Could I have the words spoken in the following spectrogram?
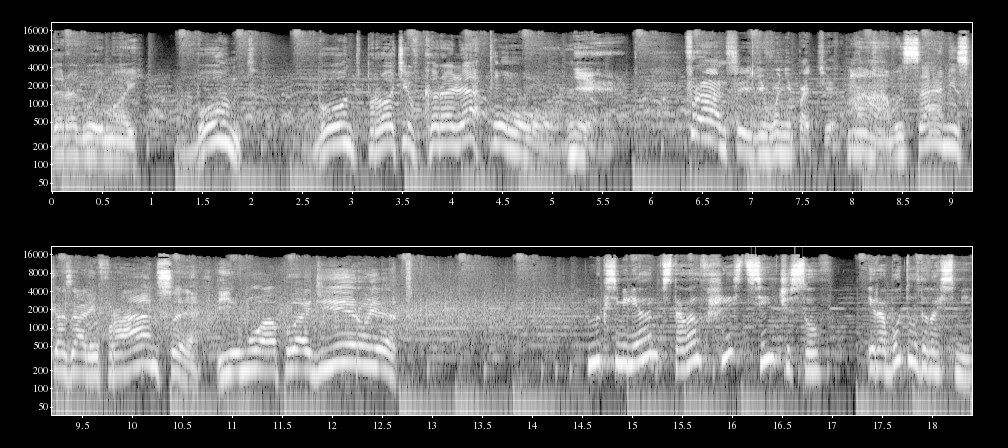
дорогой мой, бунт – Бунт против короля? О, нет. Франция его не потерпит. А, вы сами сказали, Франция ему аплодирует. Максимилиан вставал в 6-7 часов и работал до 8.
